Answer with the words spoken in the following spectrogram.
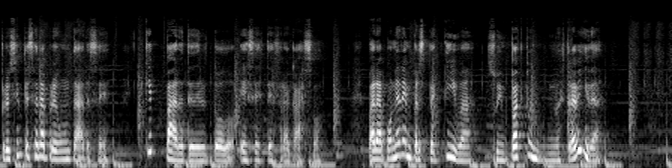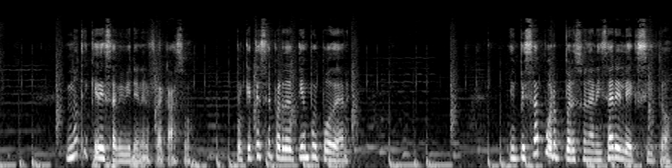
Pero sí empezar a preguntarse, ¿qué parte del todo es este fracaso? Para poner en perspectiva su impacto en nuestra vida. No te quedes a vivir en el fracaso, porque te hace perder tiempo y poder Empezá por personalizar el éxito.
